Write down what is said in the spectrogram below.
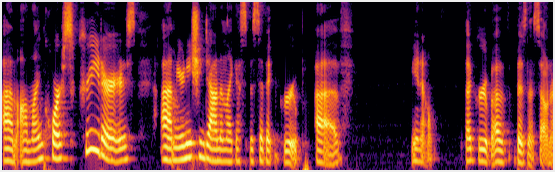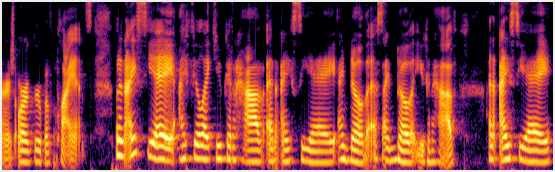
um, online course creators. Um, you're niching down in like a specific group of, you know, a group of business owners or a group of clients. But an ICA, I feel like you can have an ICA. I know this. I know that you can have an ICA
